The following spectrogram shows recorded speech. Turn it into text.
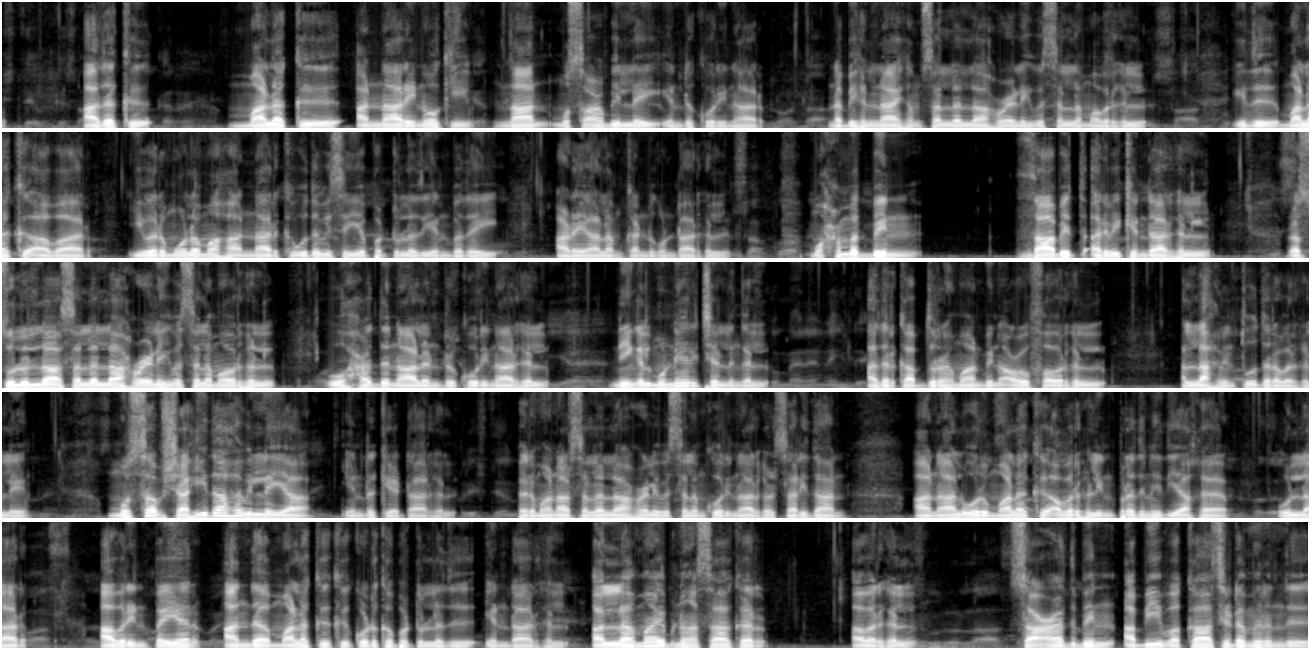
அதற்கு மலக்கு அன்னாரை நோக்கி நான் முசாப் இல்லை என்று கூறினார். நபிகள் நாயகம் சல்லல்லாஹு அலைஹி செல்லம் அவர்கள் இது மலக்கு ஆவார். இவர் மூலமாக அன்னாருக்கு உதவி செய்யப்பட்டுள்ளது என்பதை அடையாளம் கண்டுகொண்டார்கள். முகமது பின் சாபித் அறிவிக்கின்றார்கள் ரசூலுல்லா சல்லல்லாஹ் அலைஹி அவர்கள் உஹத் நாளென்று கூறினார்கள். நீங்கள் முன்னேறி செல்லுங்கள். அதற்கு அப்துர் ரஹ்மான் பின் அவுஃப் அவர்கள் அல்லாஹின் தூதர் அவர்களே முசப் ஷஹீதாகவில்லையா? என்று கேட்டார்கள். பெருமானார் சல்லல்லாஹ் அலைஹி கூறினார்கள் சரிதான். ஆனால் ஒரு மலக்கு அவர்களின் பிரதிநிதியாக உள்ளார். அவரின் பெயர் அந்த மலக்குக்கு கொடுக்கப்பட்டுள்ளது என்றார்கள். அல்லாமா இப்னு அசாகர் அவர்கள் சாத் பின் அபி வக்காஸிடமிருந்து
